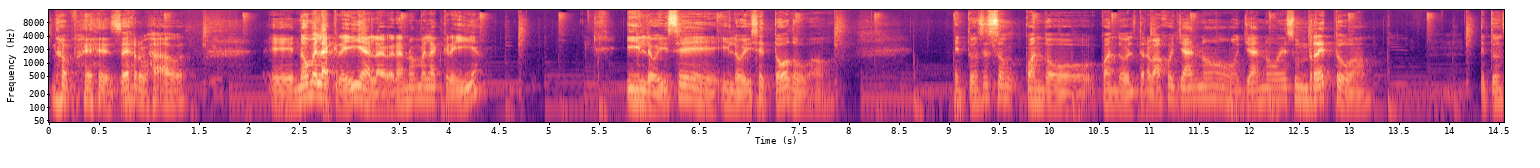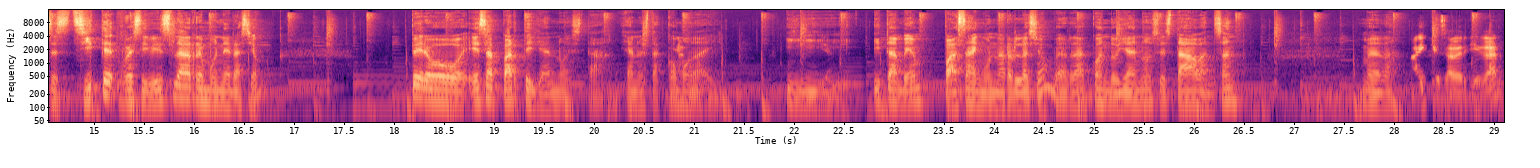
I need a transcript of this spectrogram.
no puede ser, vamos. Eh, no me la creía, la verdad no me la creía. Y lo hice, y lo hice todo, vamos. Entonces son cuando, cuando el trabajo ya no, ya no es un reto. Entonces sí te recibís la remuneración. Pero esa parte ya no está, ya no está cómoda ahí. Y, y, también pasa en una relación, ¿verdad? Cuando ya no se está avanzando. ¿Verdad? Hay que saber llegar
